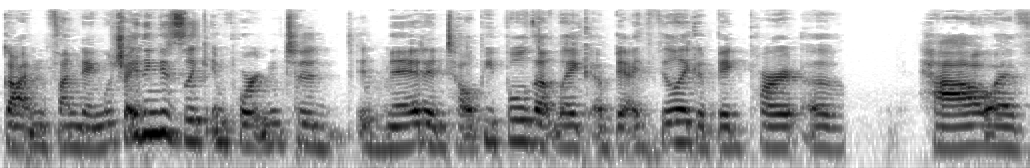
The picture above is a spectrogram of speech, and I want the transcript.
gotten funding, which I think is like important to admit and tell people that like a I feel like a big part of how I've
